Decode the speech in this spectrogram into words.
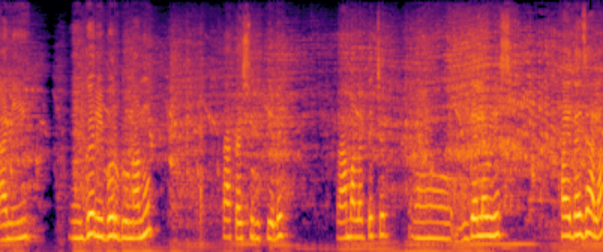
आणि घरी भरडून आणून टाकाय सुरू केले. तर आम्हाला त्याच्यात गेल्या वेळेस फायदा झाला.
